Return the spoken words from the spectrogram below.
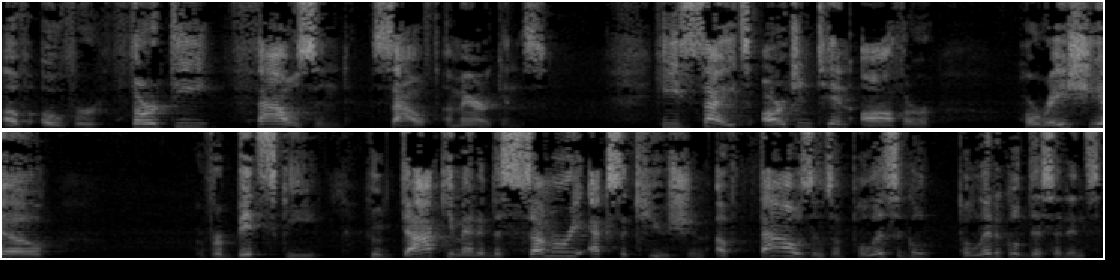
of over 30,000 South Americans. He cites Argentine author Horacio Verbitsky who documented the summary execution of thousands of political, political dissidents,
